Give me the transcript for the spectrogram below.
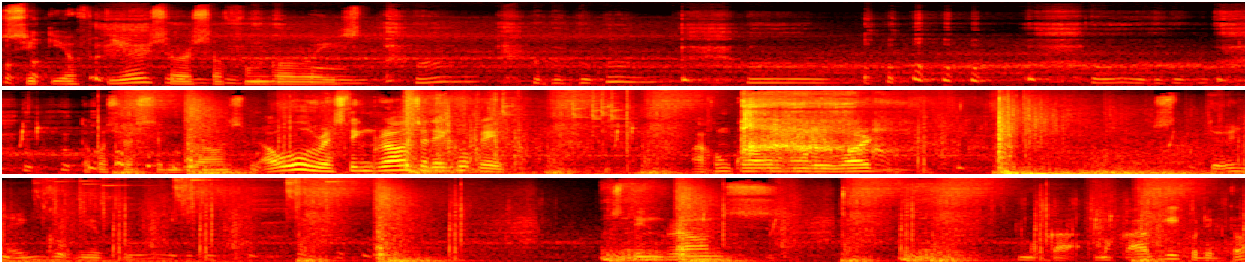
City of Tears or sa Fungal Waste? Tapos resting grounds. Oh, resting grounds. Sa ko kay akong kuha akong reward. Este, eh, naigo yun Resting grounds. Maka, makaagi ko dito.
